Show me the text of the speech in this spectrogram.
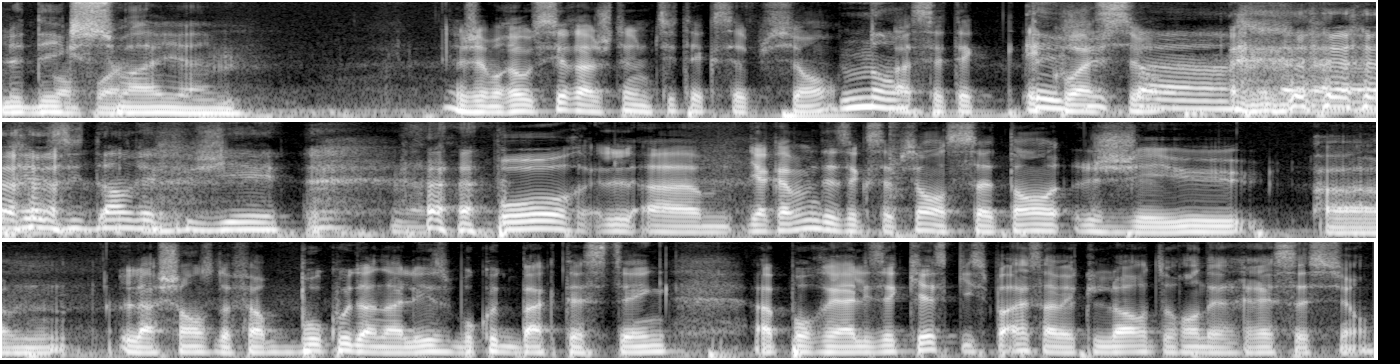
le DXY. euh, J'aimerais aussi rajouter une petite exception Non. à cette é- t'es juste équation. un, un résident réfugié. Pour, euh, il y a quand même des exceptions. En 7 ans, j'ai eu euh, la chance de faire beaucoup d'analyses, beaucoup de backtesting euh, pour réaliser qu'est-ce qui se passe avec l'or durant des récessions.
